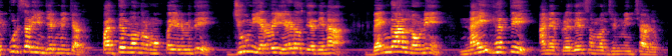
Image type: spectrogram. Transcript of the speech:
ఎప్పుడు సరే ఈయన జన్మించాడు? పద్దెనిమిది వందల ముప్పై ఎనిమిది జూన్ ఇరవై ఏడవ తేదీన బెంగాల్లోని నైహతి అనే ప్రదేశంలో జన్మించాడు.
